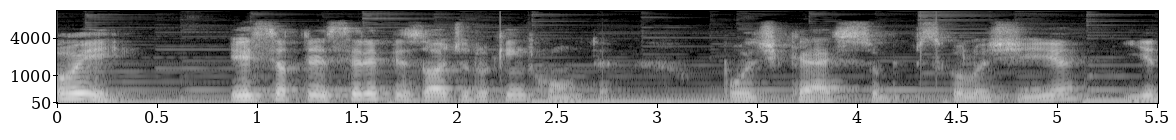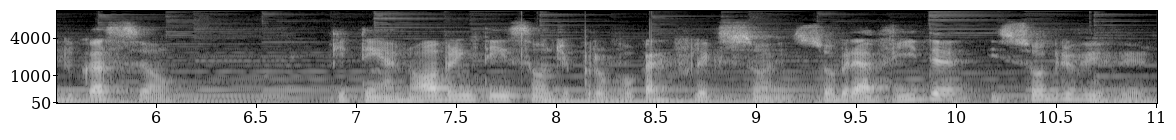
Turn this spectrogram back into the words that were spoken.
Oi, esse é o terceiro episódio do Quem Conta, um podcast sobre psicologia e educação, que tem a nobre intenção de provocar reflexões sobre a vida e sobre o viver.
